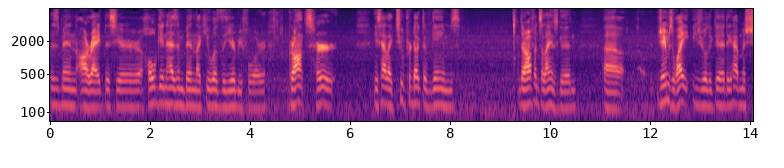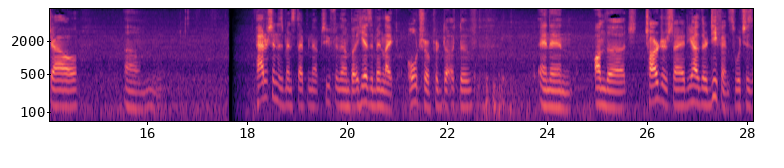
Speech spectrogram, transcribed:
has been all right this year. Hogan hasn't been like he was the year before. Gronk's hurt. He's had like two productive games. Their offensive line is good. Uh, James White, he's really good. They have Michel. Um, Patterson has been stepping up too for them, but he hasn't been like ultra productive. And then on the Chargers side, you have their defense, which is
